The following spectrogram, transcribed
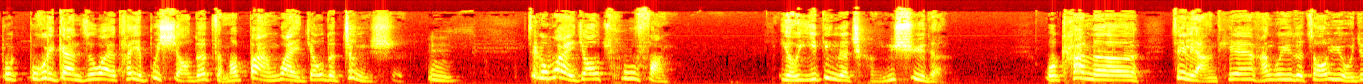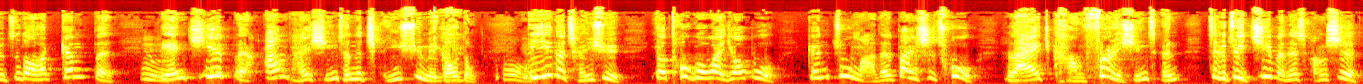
不不会干之外，他也不晓得怎么办外交的正事。嗯，这个外交出访有一定的程序的。我看了这两天韩国瑜的遭遇，我就知道他根本连基本安排行程的程序没搞懂。第一个程序要透过外交部跟驻马的办事处来 confirm 行程，这个最基本的尝试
